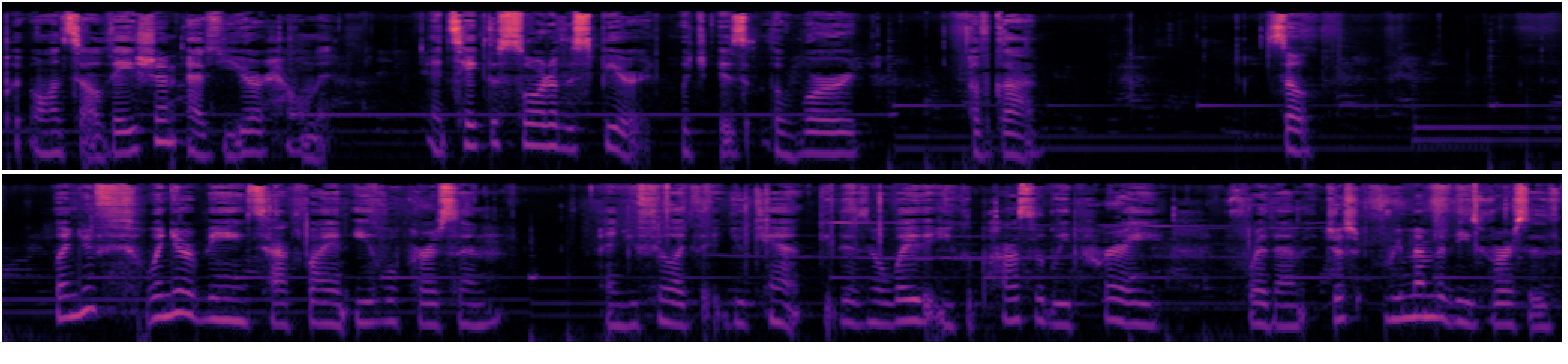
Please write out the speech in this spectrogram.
Put on salvation as your helmet and take the sword of the Spirit, which is the word of God. So, when you when you're being attacked by an evil person and you feel like that you can't, there's no way that you could possibly pray for them, just remember these verses.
